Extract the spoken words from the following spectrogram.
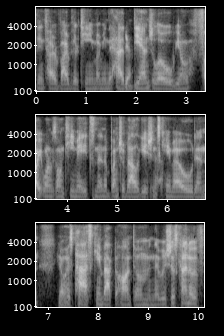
the entire vibe of their team. I mean, they had yeah. DeAngelo, you know, fight one of his own teammates, and then a bunch of allegations yeah. came out, and you know, his past came back to haunt him, and it was just kind of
